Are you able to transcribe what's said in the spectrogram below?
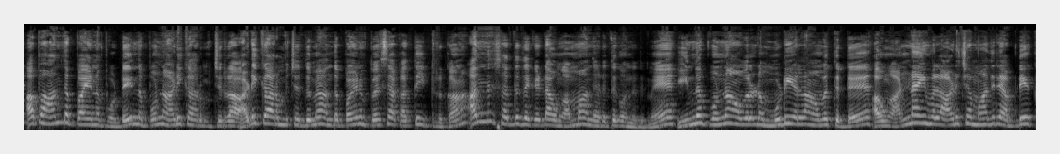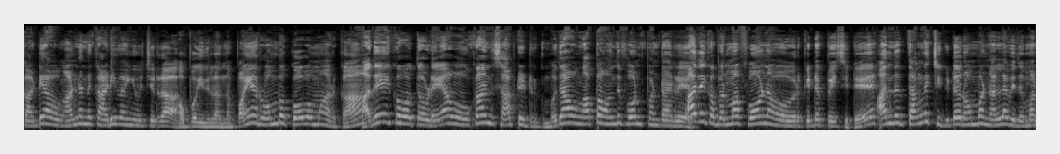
அப்ப அந்த பையனை போட்டு இந்த பொண்ணு அடிக்க ஆரம்பிச்சிடுறா. அடிக்க ஆரம்பிச்சதுமே அந்த பையனும் பெருசா கத்திட்டு இருக்கான். அந்த சத்தத்தை கேட்டு அவங்க அம்மா அந்த இடத்துக்கு வந்ததுமே இந்த பொண்ணு அவளோட முடியெல்லாம் அவுத்துட்டு அவங்க அண்ணன் இவளை அடிச்ச மாதிரி அப்படியே காட்டி அவங்க அண்ணனுக்கு அடி வாங்கி வச்சிடுறா. அப்போ இதுல அந்த பையன் ரொம்ப கோபமா இருக்கான். அதே கோபத்தோடய அவன் உட்கார்ந்து சாப்பிட்டுட்டு இருக்கும்போது அவங்க அப்பா வந்து ஃபோன் பண்றாரு. அதுக்கப்புறமா போன் அவன் அவர்கிட்ட பேசிட்டு அந்த தங்கச்சி கிட்ட ரொம்ப நல்ல விதமா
